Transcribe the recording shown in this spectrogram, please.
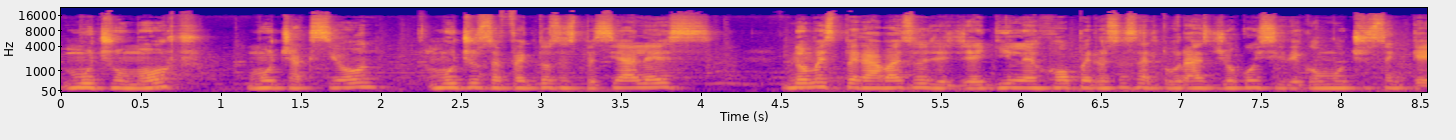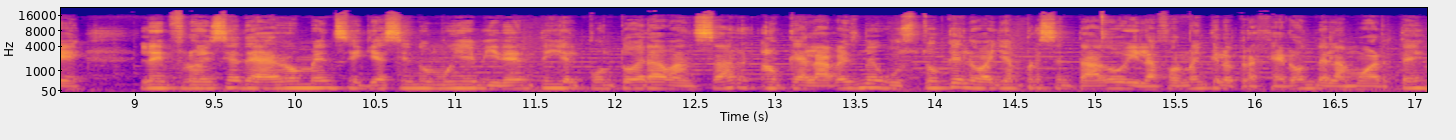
mucho humor, mucha acción, muchos efectos especiales, no me esperaba eso de Jake Gyllenhaal, pero a esas alturas yo coincidí con muchos en que la influencia de Iron Man seguía siendo muy evidente y el punto era avanzar, aunque a la vez me gustó que lo hayan presentado y la forma en que lo trajeron de la muerte,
